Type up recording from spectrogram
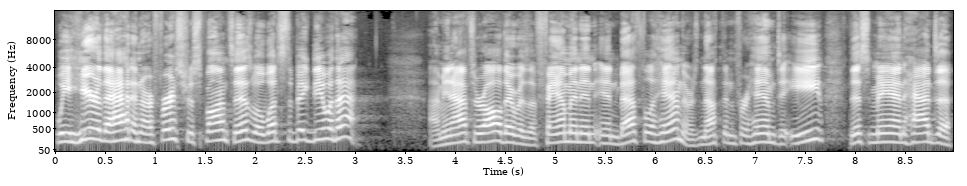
we hear that, and our first response is, well, what's the big deal with that? I mean, after all, there was a famine in, in Bethlehem. There was nothing for him to eat. This man had to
